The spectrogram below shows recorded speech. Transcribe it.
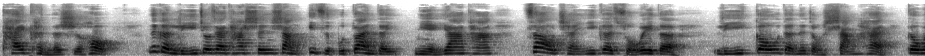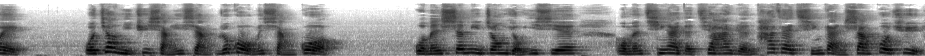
开垦的时候，那个犁就在他身上一直不断的碾压他，造成一个所谓的犁沟的那种伤害。各位。我叫你去想一想，如果我们想过，我们生命中有一些我们亲爱的家人，他在情感上过去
